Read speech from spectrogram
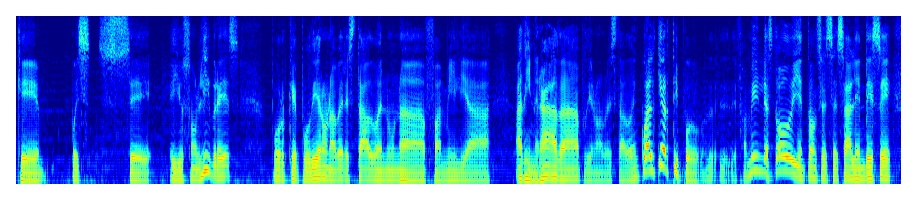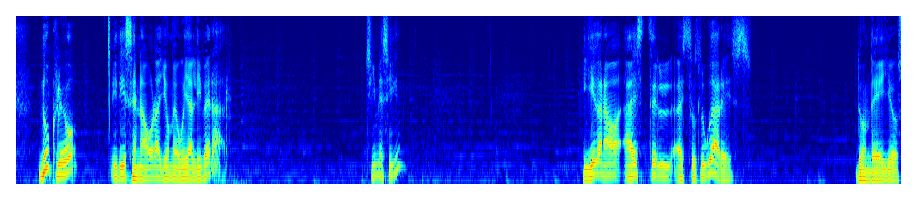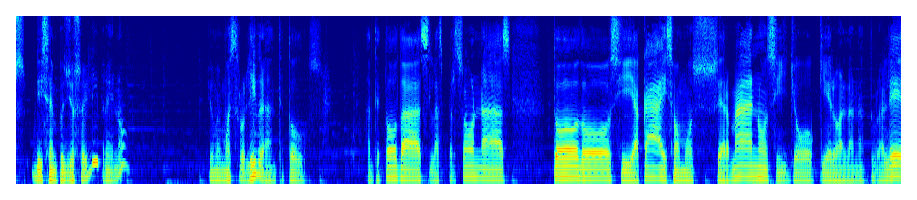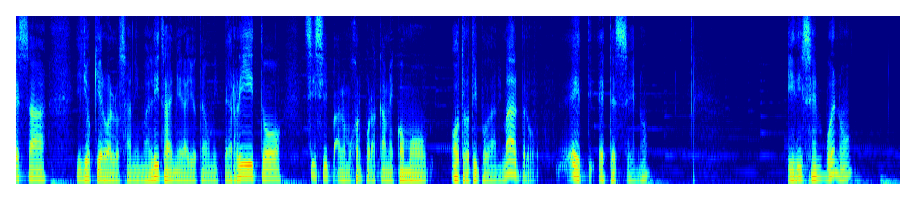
que pues se, ellos son libres, porque pudieron haber estado en una familia adinerada, pudieron haber estado en cualquier tipo de, familias, todo, y entonces se salen de ese núcleo y dicen ahora yo me voy a liberar. ¿Sí me siguen? Y llegan a, este, a estos lugares donde ellos dicen, pues yo soy libre, ¿no? Yo me muestro libre ante todos ante todas las personas, todos y acá y somos hermanos y yo quiero a la naturaleza y yo quiero a los animalitos, ay mira yo tengo mi perrito, sí, sí, a lo mejor por acá me como otro tipo de animal, pero etc, ¿no? Y dicen, bueno,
